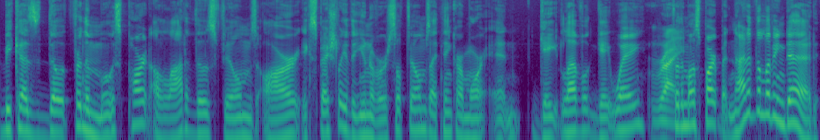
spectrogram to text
because, though, for the most part, a lot of those films are, especially the Universal films, I think, are more gate level, gateway Right. for the most part. But Night of the Living Dead,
